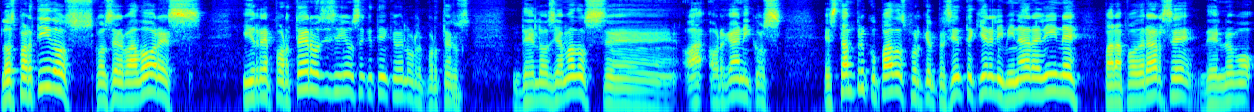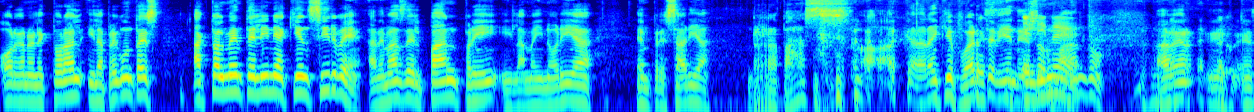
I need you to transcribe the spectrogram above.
Los partidos conservadores y reporteros, dice yo sé qué tienen que ver los reporteros, de los llamados eh, orgánicos, están preocupados porque el presidente quiere eliminar al INE para apoderarse del nuevo órgano electoral y la pregunta es, ¿actualmente el INE a quién sirve? Además del PAN, PRI y la minoría empresaria rapaz. Ah, caray, qué fuerte pues, viene eso, Armando. A ver, eh,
